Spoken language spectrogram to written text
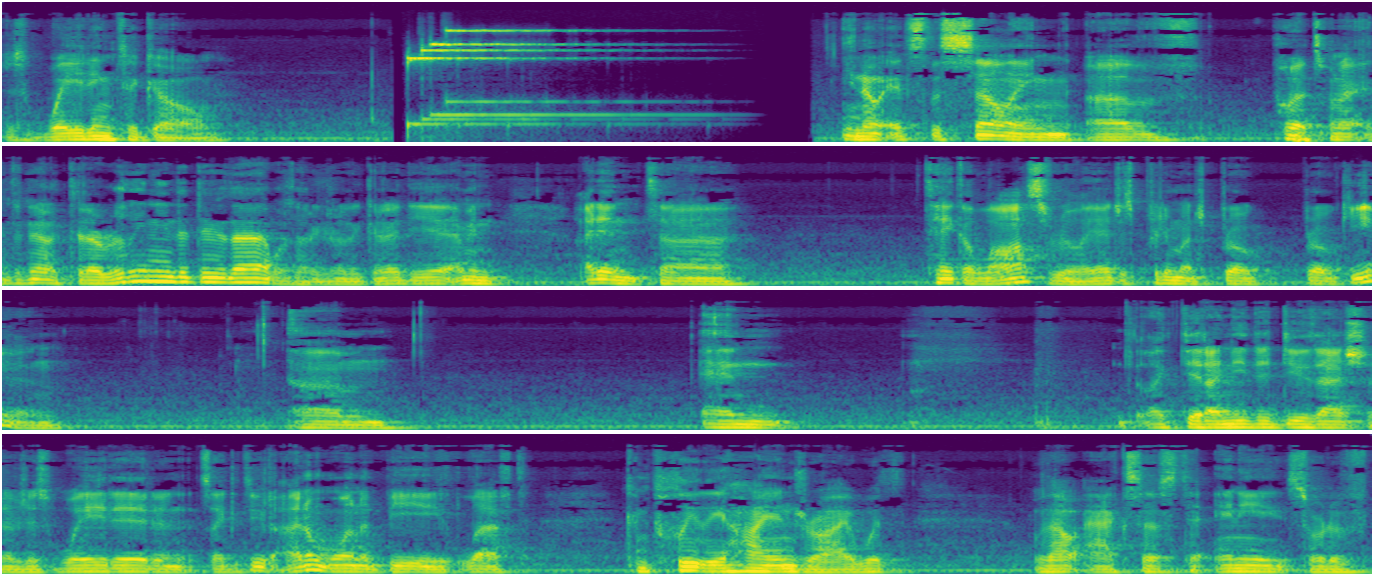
just waiting to go. You know, it's the selling of puts when I, you know, did I really need to do that? Was that a really good idea? I mean, I didn't uh, take a loss really. I just pretty much broke, broke even. Um, and like, did I need to do that? Should I have just waited? And it's like, dude, I don't want to be left completely high and dry with without access to any sort of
